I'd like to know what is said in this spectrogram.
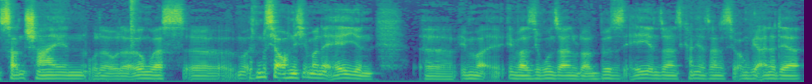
Sunshine oder, oder irgendwas. Äh, es muss ja auch nicht immer eine Alien- äh, Invasion sein oder ein böses Alien sein. Es kann ja sein, dass ja irgendwie einer der,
